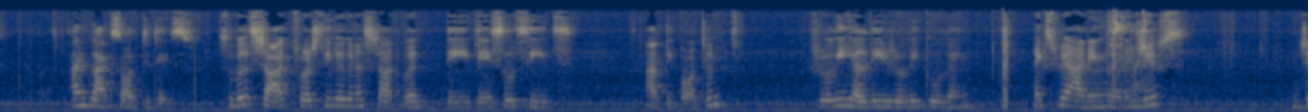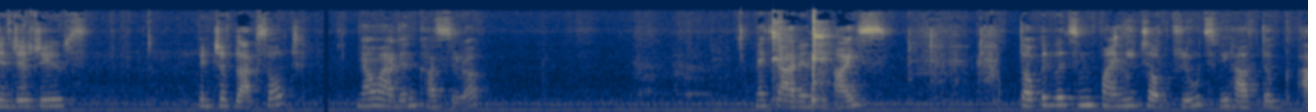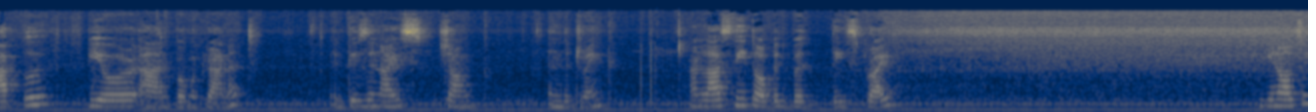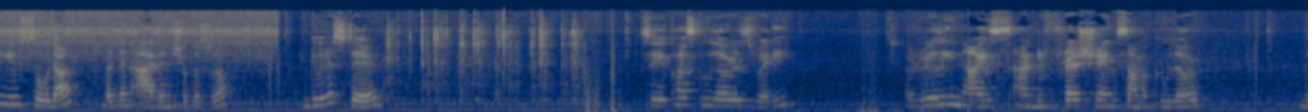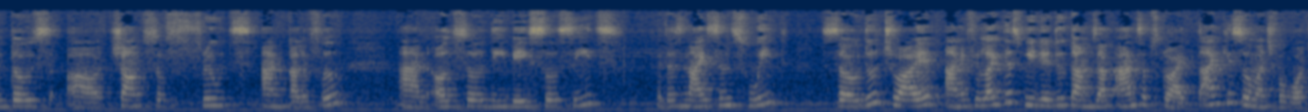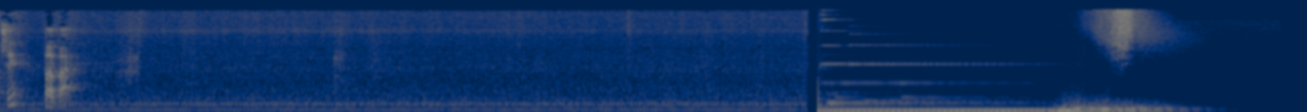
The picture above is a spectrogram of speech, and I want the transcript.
and black salt to taste. So we'll start. Firstly we're going to start with the basil seeds at the bottom. Really healthy really cooling. Next we're adding lemon juice ginger juice pinch of black salt. Now add in khas syrup. Next add in ice. Top it with some finely chopped fruits. We have the apple, pear and pomegranate. It gives a nice chunk in the drink. And lastly top it with the Sprite. You can also use soda but then add in sugar syrup. Give it a stir. So your Khas cooler is ready. A really nice and refreshing summer cooler with those uh, chunks of fruits and colorful and also the basil seeds it is nice and sweet. So do try it. And if you like this video do thumbs up and subscribe. Thank you so much for watching. Bye bye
